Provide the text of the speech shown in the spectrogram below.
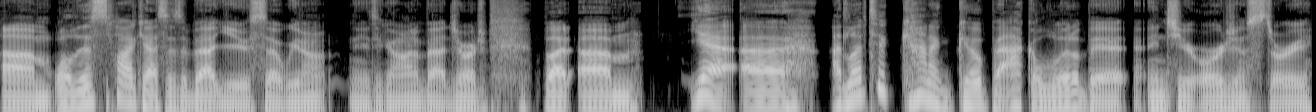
Um, well this podcast is about you so we don't need to go on about george. But um, yeah, uh, I'd love to kind of go back a little bit into your origin story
